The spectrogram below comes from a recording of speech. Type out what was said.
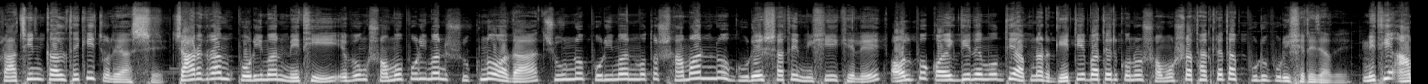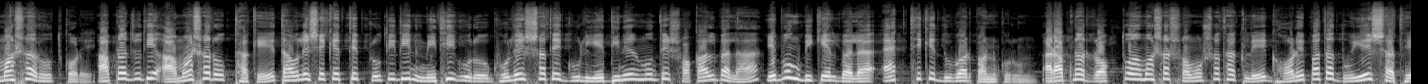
প্রাচীন কাল থেকেই চলে আসছে। চার গ্রাম পরিমাণ মেথি এবং সমপরিমাণ শুকনো আদা চূর্ণ পরিমাণ মতো সামান্য গুড়ের সাথে মিশিয়ে খেলে অল্প কয়েকদিনের মধ্যে আপনার গেটে বাতের কোনো সমস্যা থাকলে তা পুরোপুরি সেরে যাবে। মেথি আমাশা রোধ করে। আপনার যদি আমাশা রোগ থাকে, তাহলে সেক্ষেত্রে প্রতিদিন মেথি গুঁড়ো ঘোলের সাথে গুলিয়ে দিনের মধ্যে সকালবেলা এবং বিকেলবেলা এক থেকে দুবার পান করুন। আর আপনার রক্ত আমাশার সমস্যা থাকলে ঘরে পাতা দইয়ের সাথে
